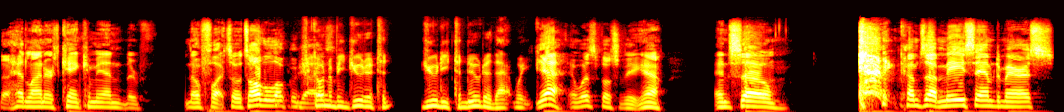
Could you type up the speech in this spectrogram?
the headliners can't come in. They're no flight. So it's all the local It's guys. It's going to be Judy to Judy Tenuta that week. Yeah, it was supposed to be. Yeah. And so comes up me, Sam Damaris,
